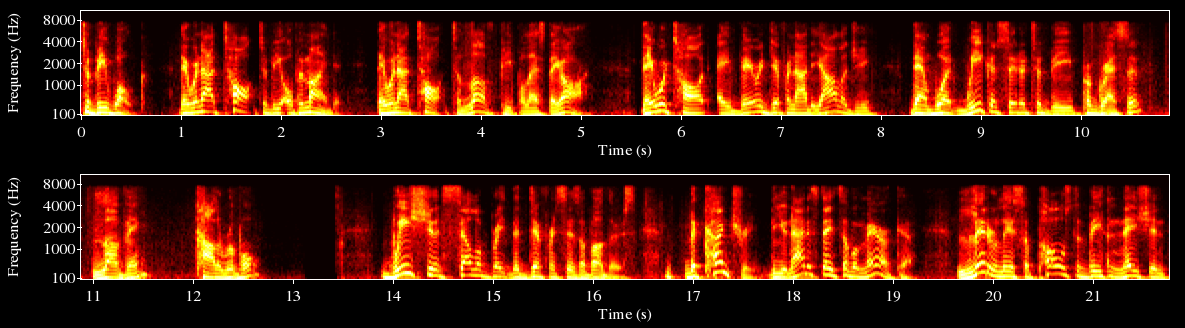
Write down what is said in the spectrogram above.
to be woke. They were not taught to be open-minded. They were not taught to love people as they are. They were taught a very different ideology than what we consider to be progressive, loving, tolerable, we should celebrate the differences of others. The country, the United States of America, literally is supposed to be a nation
